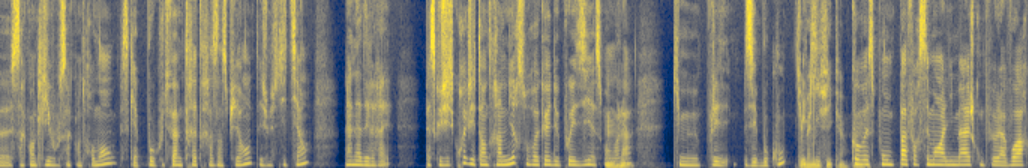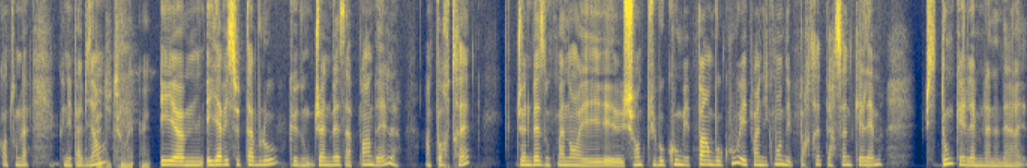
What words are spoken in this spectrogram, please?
euh, 50 livres ou 50 romans, parce qu'il y a beaucoup de femmes très très inspirantes. Et je me suis dit Tiens, Lana Del Rey parce que je crois que j'étais en train de lire son recueil de poésie à ce moment-là, Mhm. qui me plaisait beaucoup. Qui est et qui magnifique. hein. correspond pas forcément à l'image qu'on peut avoir quand on ne la connaît pas Pas bien. du tout. Et euh, et il y avait ce tableau que donc Joan Baez a peint d'elle, un portrait. Joan Baez, donc maintenant, est, chante plus beaucoup, mais peint beaucoup, et peint uniquement des portraits de personnes qu'elle aime. Dit, donc, elle aime Lana Del Rey.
